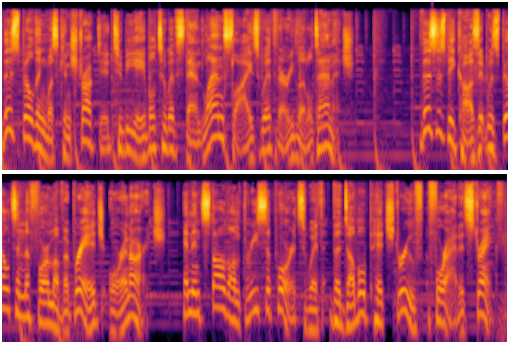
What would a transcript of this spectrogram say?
This building was constructed to be able to withstand landslides with very little damage. This is because it was built in the form of a bridge or an arch and installed on three supports with the double-pitched roof for added strength.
